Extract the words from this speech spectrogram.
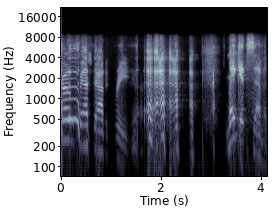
go best out of three. Make it seven.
